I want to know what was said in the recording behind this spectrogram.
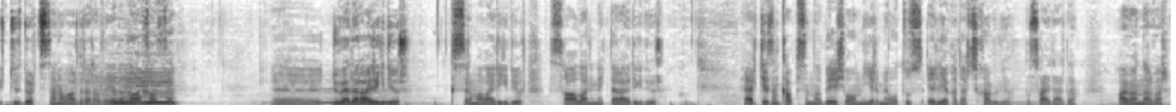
300-400 tane vardır herhalde ya da daha fazla. E, düveler ayrı gidiyor. Kısırmal ayrı gidiyor. Sağlan inekler ayrı gidiyor. Herkesin kapısında 5, 10, 20, 30, 50'ye kadar çıkabiliyor. Bu sayılarda hayvanlar var.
